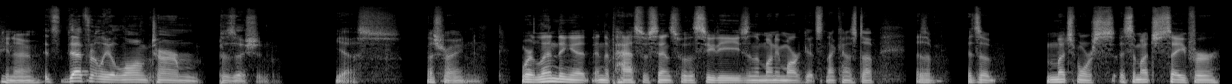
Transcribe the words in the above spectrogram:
You know. it's definitely a long term position. Yes, that's right. Mhm. We're lending it in the passive sense with the CDs and the money markets and that kind of stuff. It's a it's a much more it's a much safer.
